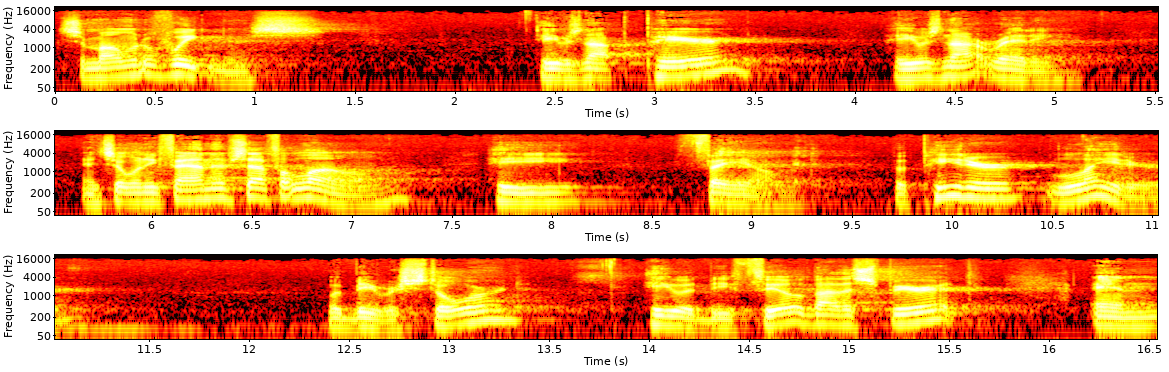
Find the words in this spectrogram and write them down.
It's a moment of weakness. He was not prepared. He was not ready. And so when he found himself alone, he failed. But Peter later would be restored. He would be filled by the Spirit. And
